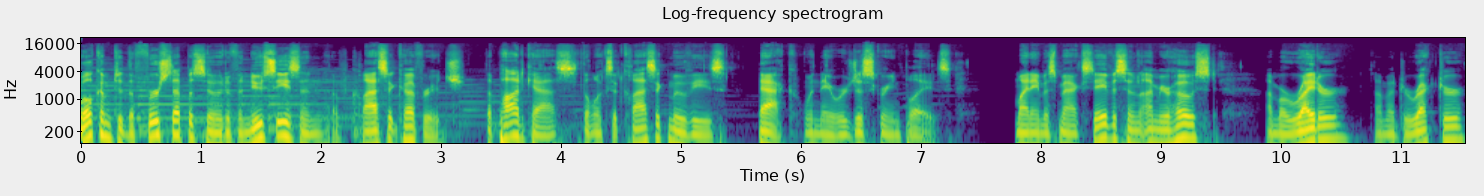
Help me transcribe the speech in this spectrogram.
Welcome to the first episode of a new season of Classic Coverage, the podcast that looks at classic movies back when they were just screenplays. My name is Max Davis, and I'm your host. I'm a writer, I'm a director,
